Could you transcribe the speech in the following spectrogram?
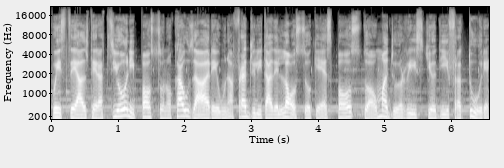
Queste alterazioni possono causare una fragilità dell'osso che è esposto a un maggior rischio di fratture,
